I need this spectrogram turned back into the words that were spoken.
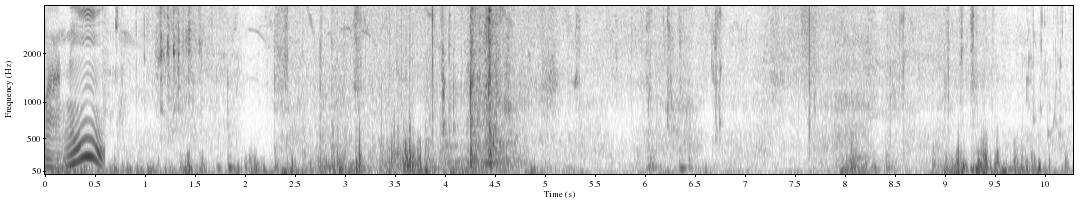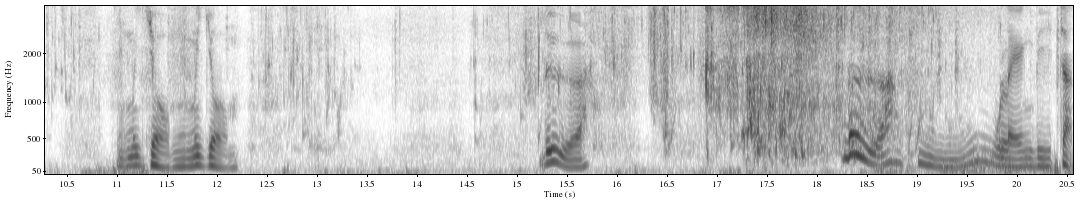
มานี่ยังไม่ยอม ยังไม่ยอม ดื้อเดื้อโอ้โหแรงดีจัด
